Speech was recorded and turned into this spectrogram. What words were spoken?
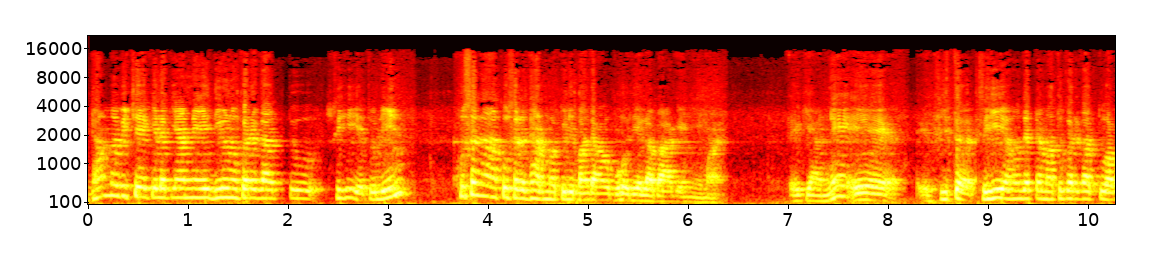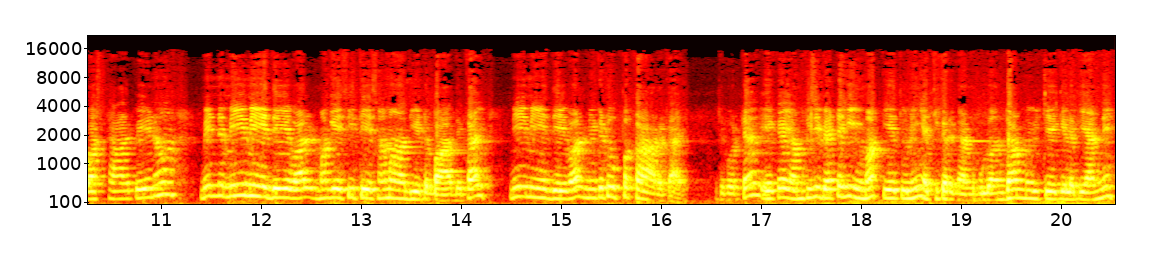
ධම්ම විචය කියලා කියන්නේ ඒ දිනු කරගත්තු සිහිය තුලින් කුසල අකුසල ධර්ම පිළිබඳ අවබෝධය ලබා ගැනීමයි. ඒ කියන්නේ ඒ හිත සිහිය හොඳට මතු කරගත්තු අවස්ථාවේ පේනවා මෙන්න මේ මේ දේවල් මගේ සිතේ සමාධියට බාධකයි මේ මේ දේවල් මේකට උපකාරකයි එතකොට ඒක යම්කිසි වැටහීමක් ඒ තුලින් ඇති කරගන්න පුළුවන්. ධම්ම විචය කියලා කියන්නේ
